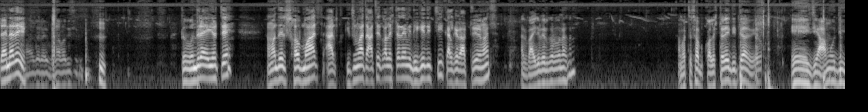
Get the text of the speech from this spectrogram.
তাই না রে? তো বন্ধুরা এই হচ্ছে আমাদের সব মাছ আর কিছু মাছ আছে কলেজটাতে আমি দেখিয়ে দিচ্ছি। কালকে রাত্রের মাছ। আর বাইরে বের করব না এখন। আমার তো সব কলেজটারেই দিতে হবে। এই যে আমুদি।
